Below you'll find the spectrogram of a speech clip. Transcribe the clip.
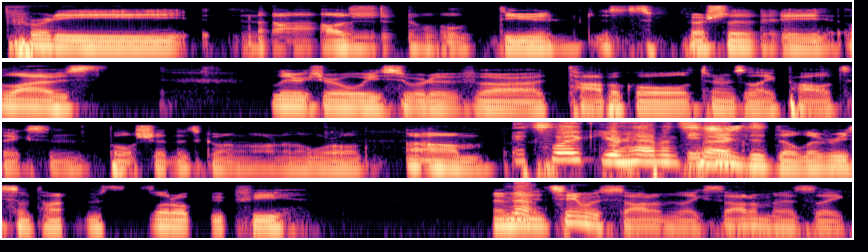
pretty knowledgeable dude, especially a lot of his lyrics are always sort of uh, topical in terms of like politics and bullshit that's going on in the world. Um, It's like you're having it's sex. just the delivery sometimes it's a little goofy. I No. mean, it's same with Sodom. Like Sodom has like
